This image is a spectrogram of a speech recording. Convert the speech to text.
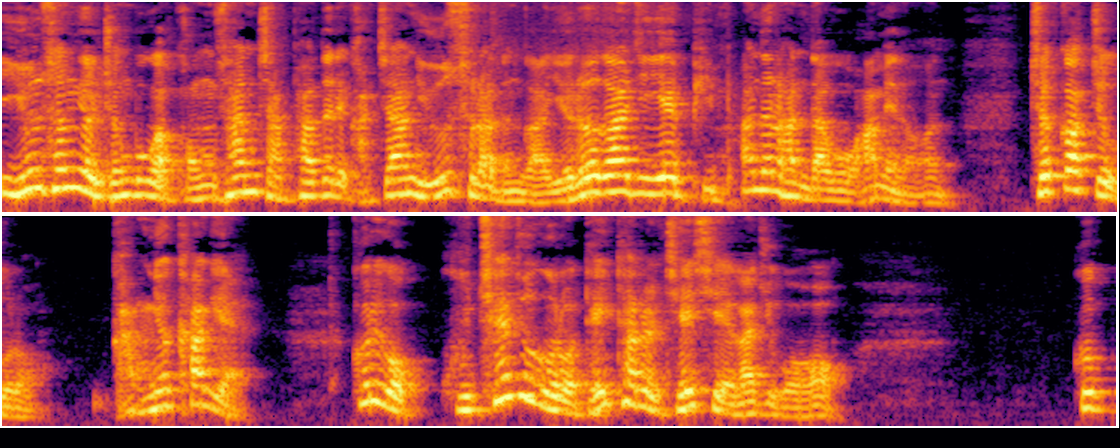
이 윤석열 정부가 공산 좌파들의 가짜 뉴스라든가 여러 가지의 비판을 한다고 하면은 적극적으로 강력하게 그리고 구체적으로 데이터를 제시해 가지고 그,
